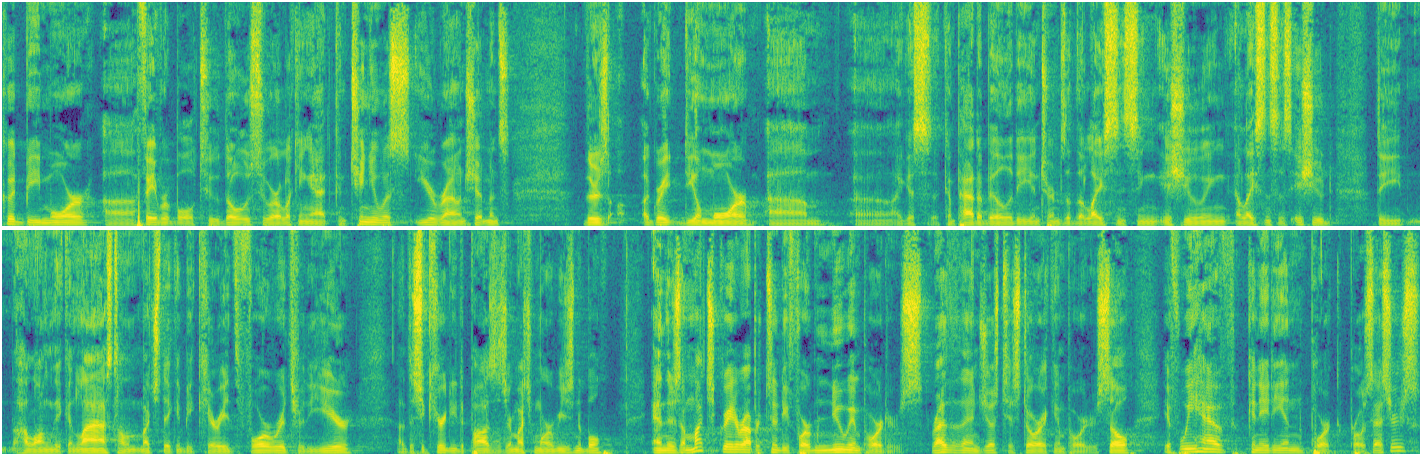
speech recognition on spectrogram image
could be more uh, favorable to those who are looking at continuous year round shipments. There's a great deal more, um, uh, I guess, compatibility in terms of the licensing issuing, uh, licenses issued, the, how long they can last, how much they can be carried forward through the year. Uh, the security deposits are much more reasonable. And there's a much greater opportunity for new importers rather than just historic importers. So if we have Canadian pork processors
